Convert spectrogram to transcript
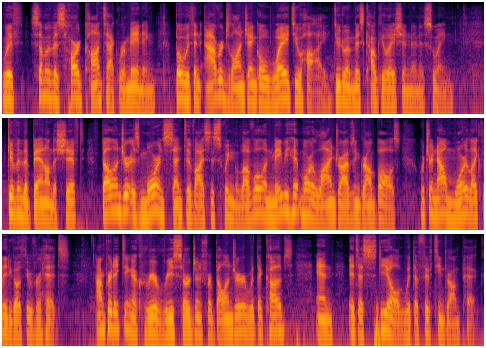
with some of his hard contact remaining, but with an average launch angle way too high due to a miscalculation in his swing. Given the ban on the shift, Bellinger is more incentivized to swing level and maybe hit more line drives and ground balls, which are now more likely to go through for hits. I'm predicting a career resurgence for Bellinger with the Cubs, and it's a steal with the 15th round pick.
